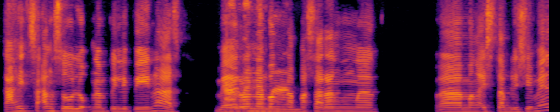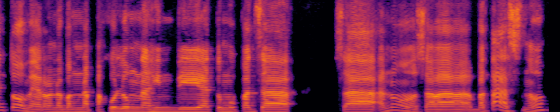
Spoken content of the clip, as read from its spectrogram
kahit saang sulok ng Pilipinas? Meron Tama na bang naman. napasarang uh, uh, mga establishmento? Meron na bang napakulong na hindi uh, tumupad sa sa ano sa batas, no?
